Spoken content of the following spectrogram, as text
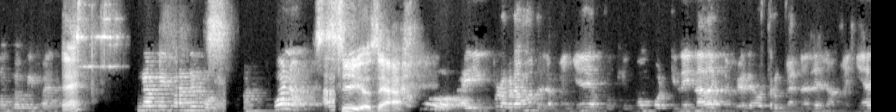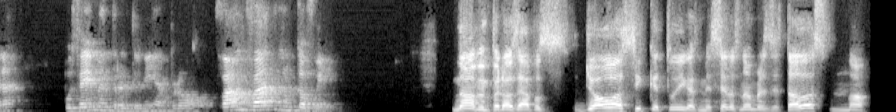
Nunca fui fan. ¿Eh? Nunca fui fan de Pokémon. Bueno, Sí, o sea, hay programas de la mañana de Pokémon porque no hay nada que ver de otro canal de la mañana. Pues ahí me entretenía, pero fan, fan, nunca fui. no, pero o sea, pues yo así que tú digas, me sé los nombres de todos, no,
